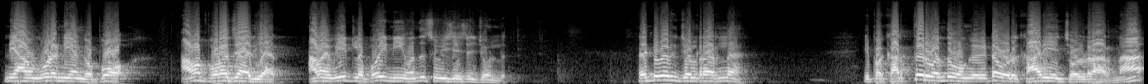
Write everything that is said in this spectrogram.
நீ அவன் கூட நீ அங்க போ. அவன் புறஜாதியார். அவன் வீட்டில் போய் நீ வந்து சுவிசேஷம் சொல்லு. ரெண்டு பேருக்கு சொல்றாருல்ல? இப்ப கர்த்தர் வந்து உங்ககிட்ட ஒரு காரியம் சொல்றாருன்னா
